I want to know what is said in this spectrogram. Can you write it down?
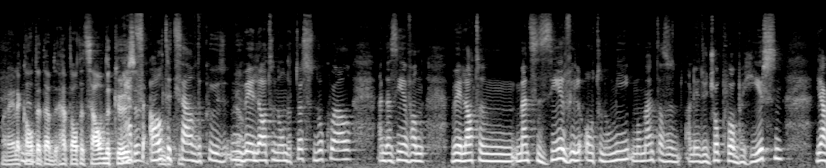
Maar eigenlijk altijd, heb je hebt altijd zelf de keuze? Je hebt altijd zelf de keuze. Nu, ja. wij laten ondertussen ook wel, en dat is een van, wij laten mensen zeer veel autonomie. Op het moment dat ze allee, de job wat beheersen, ja,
